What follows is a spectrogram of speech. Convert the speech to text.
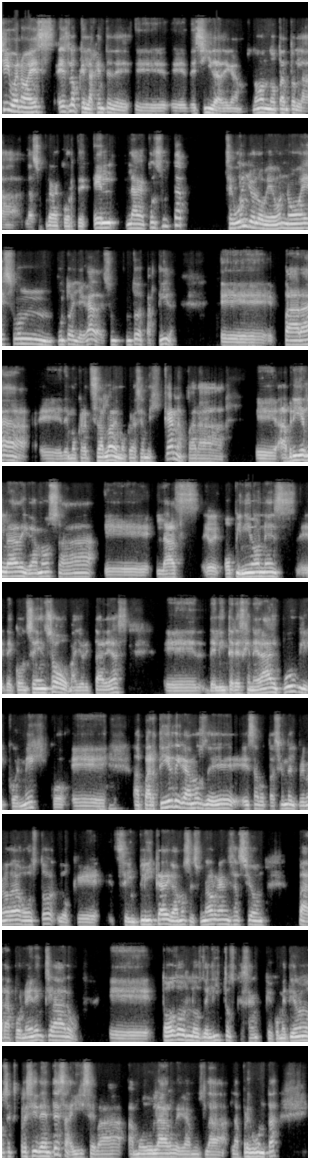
Sí, bueno, es, es lo que la gente de, eh, decida, digamos, ¿no? No tanto la, la Suprema Corte. El, la consulta, según yo lo veo, no es un punto de llegada, es un punto de partida eh, para eh, democratizar la democracia mexicana, para abrirla, digamos, a las opiniones de consenso o mayoritarias eh, del interés general público en México. Eh, a partir, digamos, de esa votación del primero de agosto, lo que se implica, digamos, es una organización para poner en claro eh, todos los delitos que, que, cometieron los expresidentes, ahí se va a modular, digamos, la, la pregunta,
